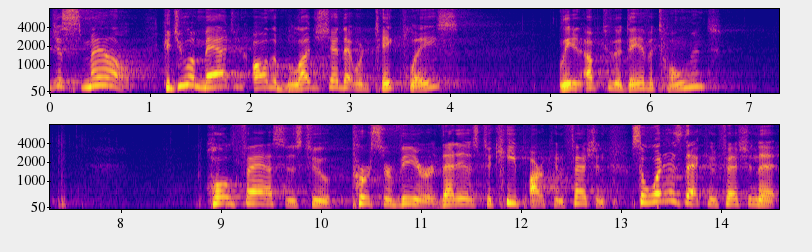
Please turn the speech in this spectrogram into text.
just smell. Could you imagine all the bloodshed that would take place leading up to the Day of Atonement? Hold fast is to persevere, that is, to keep our confession. So, what is that confession that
